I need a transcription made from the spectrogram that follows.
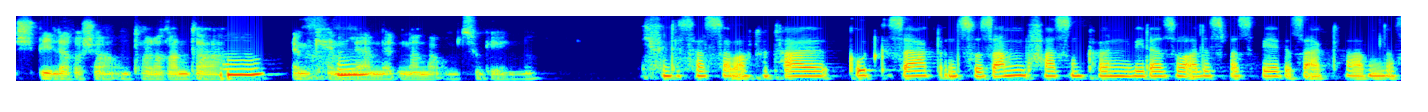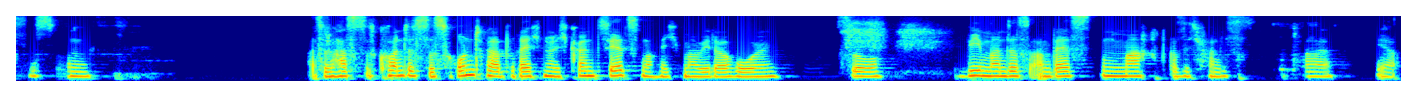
spielerischer und toleranter Mhm. im Mhm. Kennenlernen miteinander umzugehen, ne? Ich finde, das hast du aber auch total gut gesagt und zusammenfassen können, wieder so alles, was wir gesagt haben. Das ist so 'n also, du hast du konntest es runterbrechen und ich könnte es jetzt noch nicht mal wiederholen. So, wie man das am besten macht. Also, ich fand es total, ja,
